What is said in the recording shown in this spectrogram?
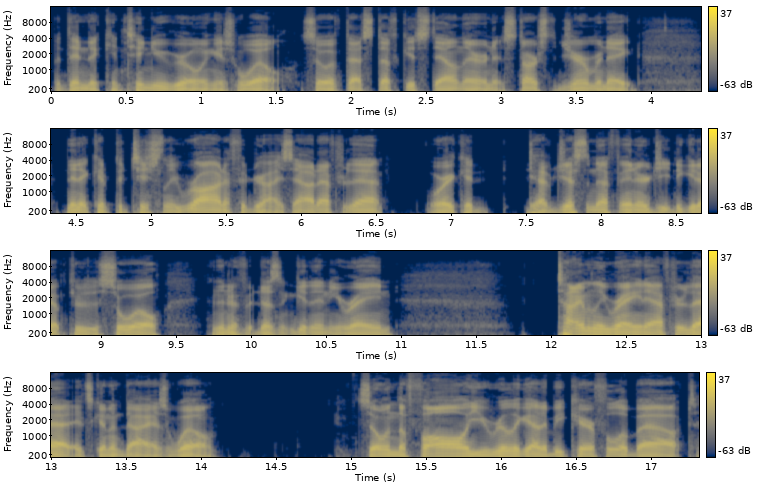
but then to continue growing as well. So if that stuff gets down there and it starts to germinate, then it could potentially rot if it dries out after that, or it could have just enough energy to get up through the soil. And then if it doesn't get any rain, timely rain after that, it's going to die as well. So in the fall, you really got to be careful about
